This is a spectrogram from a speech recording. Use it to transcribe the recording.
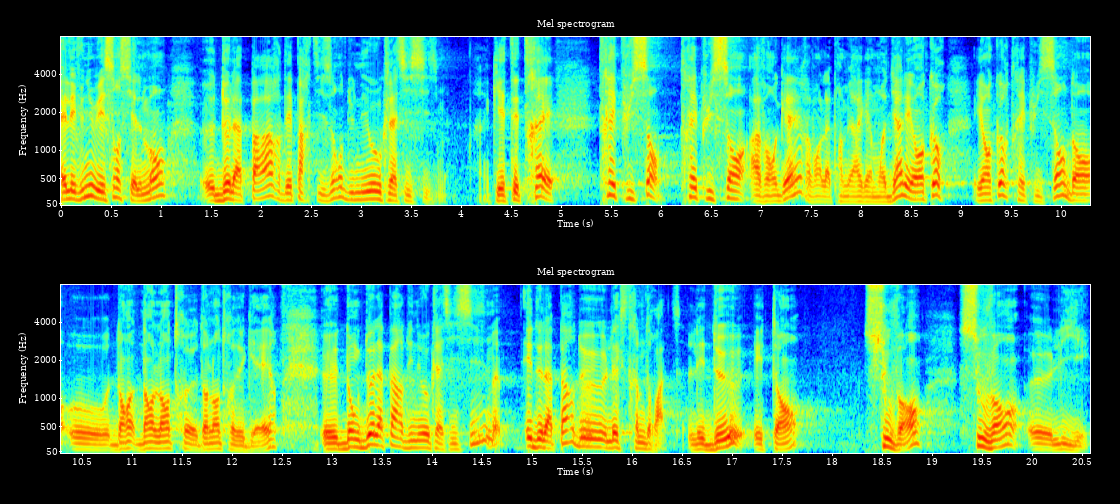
elle est venue essentiellement euh, de la part des partisans du néoclassicisme, hein, qui étaient très très puissant, très puissant avant-guerre, avant la Première Guerre mondiale, et encore, et encore très puissant dans, dans, dans l'entre-deux-guerres. Euh, donc de la part du néoclassicisme et de la part de l'extrême droite, les deux étant souvent, souvent euh, liés.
